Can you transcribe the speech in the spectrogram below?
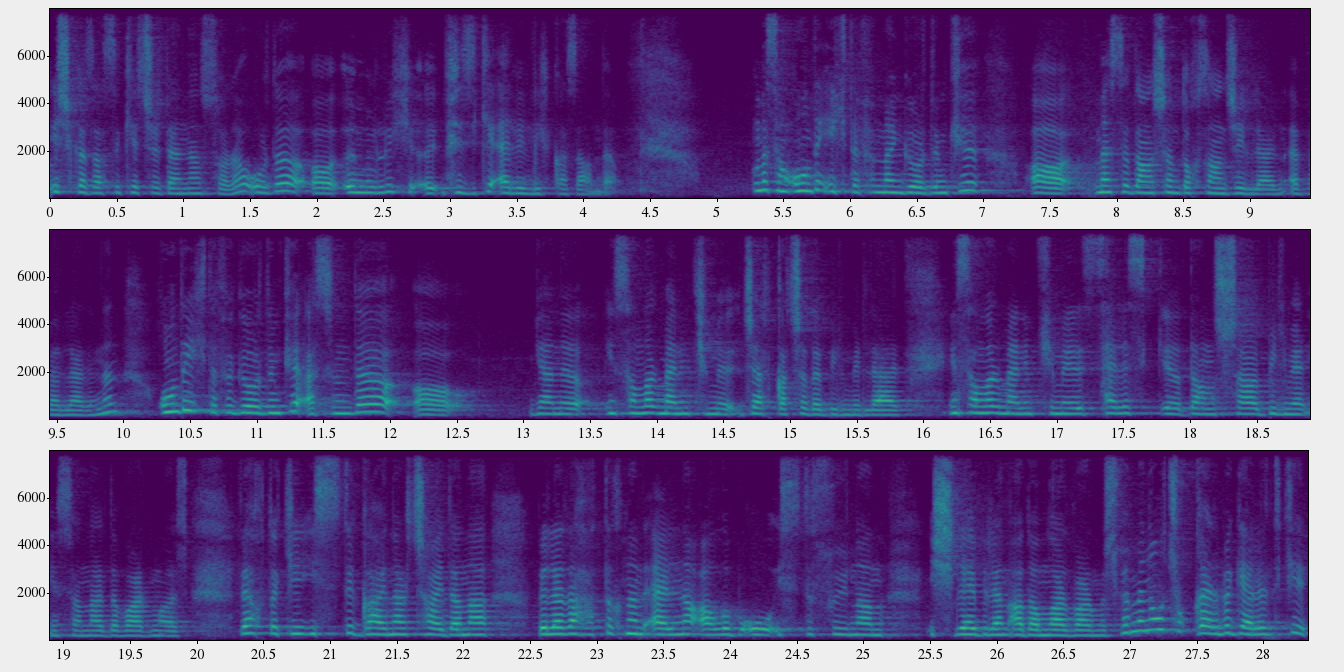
iş qəzası keçirdəndən sonra orada ömürlük fiziki əlillik qazandı. Məsələn, onda ilk dəfə mən gördüm ki, mən sizə danışan 90-cı illərin əvvəllərindən, onda ilk dəfə gördüm ki, əslində Yəni insanlar mənim kimi cəld qaça da bilmirlər. İnsanlar mənim kimi səlis e, danışa bilməyən insanlar da varmış. Və yaxud da ki, isti qaynar çaydana belə rahatlıqla əlinə alıb o isti su ilə işləyə bilən adamlar varmış və mənə o çox qəribə gəlirdi ki,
